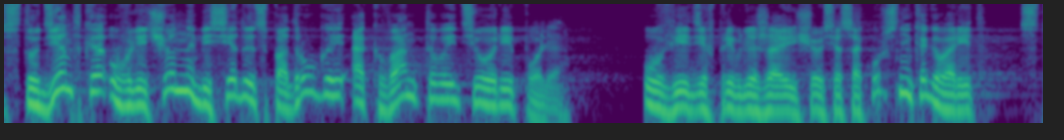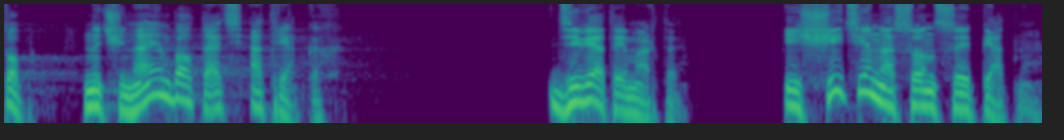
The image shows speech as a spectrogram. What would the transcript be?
Студентка увлеченно беседует с подругой о квантовой теории поля. Увидев приближающегося сокурсника, говорит «Стоп, начинаем болтать о тряпках». 9 марта. Ищите на солнце пятна.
